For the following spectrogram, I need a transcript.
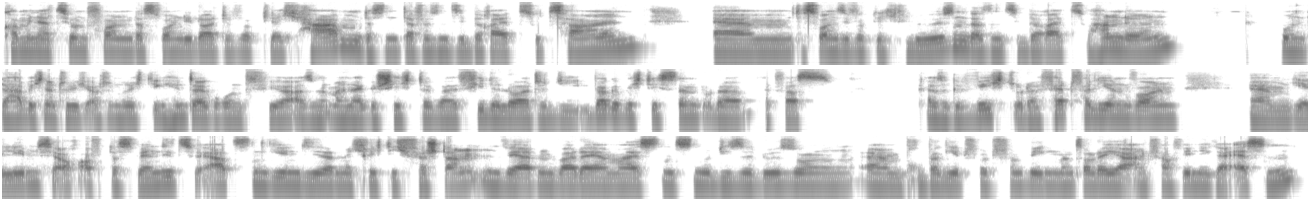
Kombination von, das wollen die Leute wirklich haben, sind, dafür sind sie bereit zu zahlen, ähm, das wollen sie wirklich lösen, da sind sie bereit zu handeln. Und da habe ich natürlich auch den richtigen Hintergrund für, also mit meiner Geschichte, weil viele Leute, die übergewichtig sind oder etwas, also Gewicht oder Fett verlieren wollen, ähm, die erleben es ja auch oft, dass wenn sie zu Ärzten gehen, die dann nicht richtig verstanden werden, weil da ja meistens nur diese Lösung ähm, propagiert wird, von wegen, man solle ja einfach weniger essen,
